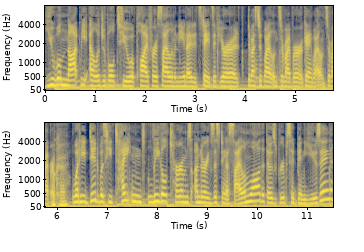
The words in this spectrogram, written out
you will not be eligible to apply for asylum in the United States if you're a domestic violence survivor or gang violence survivor. Okay. What he did was he tightened legal terms under existing asylum law that those groups had been using,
